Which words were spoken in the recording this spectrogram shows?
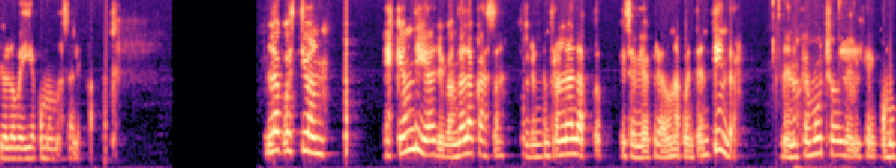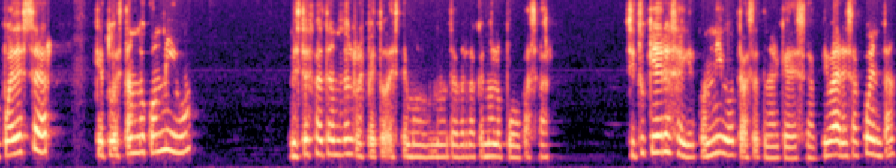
yo lo veía como más alejado. La cuestión es que un día, llegando a la casa, yo le encontré en la laptop que se había creado una cuenta en Tinder. Me enojé mucho, le dije, ¿cómo puede ser que tú estando conmigo me estés faltando el respeto de este modo? No, de verdad que no lo puedo pasar. Si tú quieres seguir conmigo, te vas a tener que desactivar esa cuenta.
